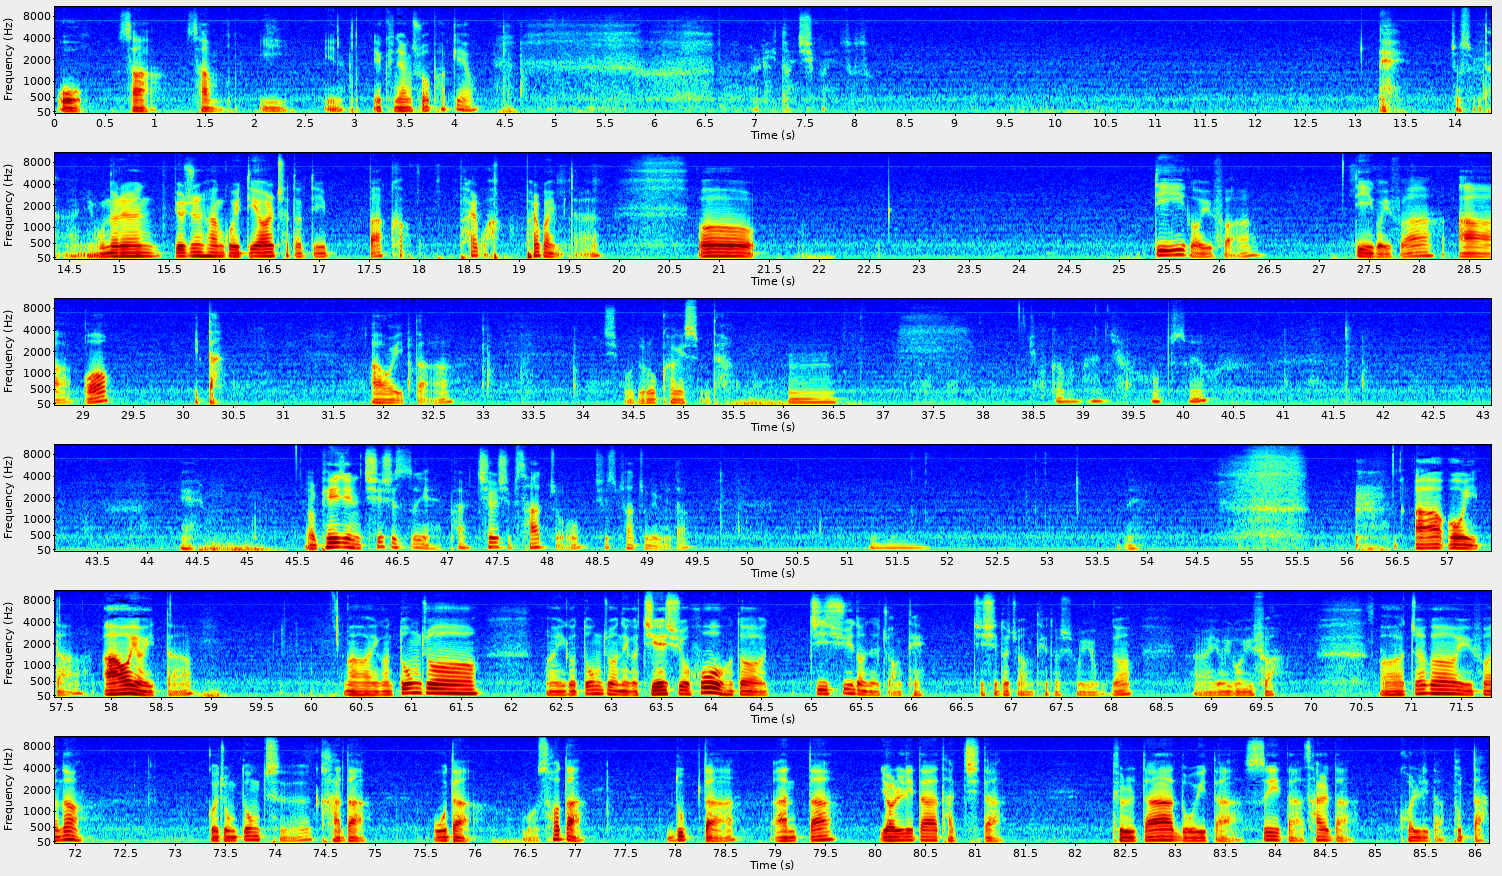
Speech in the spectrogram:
5 4 3 2 1 예, 그냥 수업할게요. 네, 좋습니다. 오늘은 표준 한국의 띠얼 차더띠 빠커 8과 8과입니다. 어, 띠 거이파. 띠 거이파. 아어 있다. 아어 있다. 보도록 하겠습니다. 음. 잠깐만요 없어요? 예. 어, 페이지는 74, 예, 74쪽 74쪽입니다. 음. 아어 있다. 아어여 있다. 아 이건 동조 어 이거 동조 내가 지혜쇼 호더 지슈 더내 상태. 지시도 상태도 소용的 아 이거 위파. 아, 어 저거 위파나 거종 동츠 가다 오다 뭐 서다 눕다 앉다 열리다 닫히다 들다 놓이다 쓰이다 살다 걸리다 붙다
